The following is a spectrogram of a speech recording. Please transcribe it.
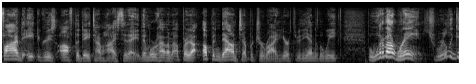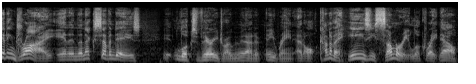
five to eight degrees off the daytime highs today. Then we'll have an up, up and down temperature ride here through the end of the week. But what about rain? It's really getting dry, and in the next seven days, it looks very dry. We may not have any rain at all. Kind of a hazy, summery look right now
